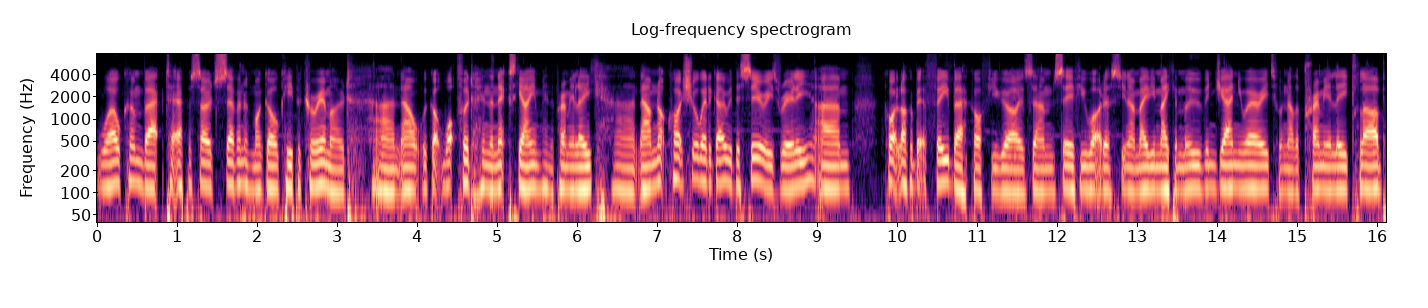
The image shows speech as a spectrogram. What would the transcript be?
Welcome back to episode 7 of my goalkeeper career mode. Uh, now we've got Watford in the next game in the Premier League. Uh, now I'm not quite sure where to go with this series really. Um, quite like a bit of feedback off you guys. Um, see if you wanted us, you know, maybe make a move in January to another Premier League club.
